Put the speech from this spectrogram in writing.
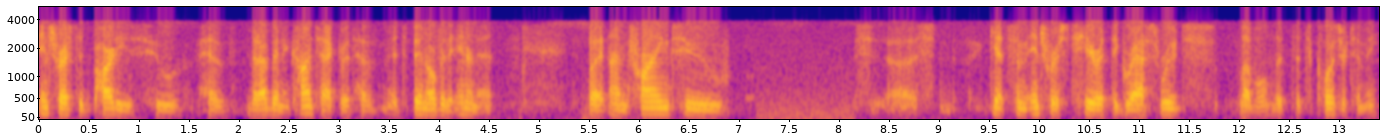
interested parties who have that I've been in contact with have it's been over the internet. But I'm trying to uh, get some interest here at the grassroots level that, that's closer to me.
